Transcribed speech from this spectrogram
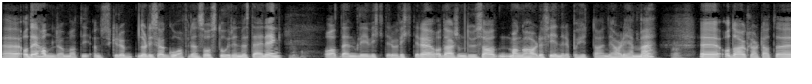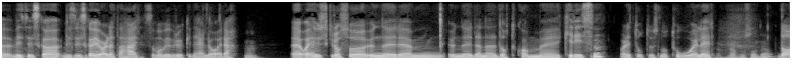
Eh, Og det handler om at de ønsker å Når de skal gå for en så stor investering, og at den blir viktigere og viktigere, og det er som du sa, mange har det finere på hytta enn de har det hjemme. Ja, Eh, Og da er det klart at eh, hvis vi, skal, hvis vi skal gjøre dette her, så må vi bruke det hele året. Mm. Eh, Og jeg husker også under, um, under denne dotcom-krisen, var det 2002, eller Ja, sånn, ja. Da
